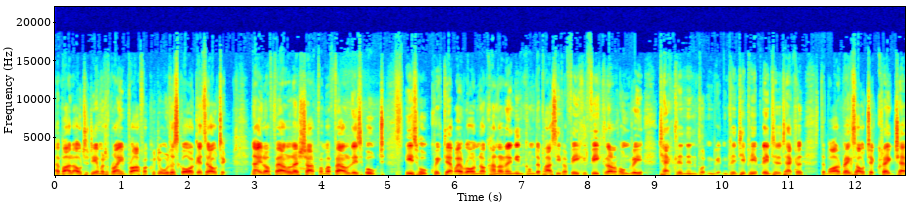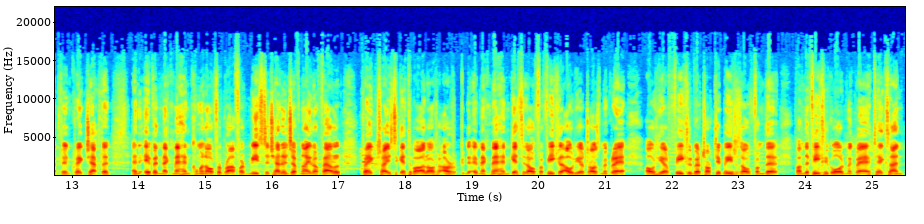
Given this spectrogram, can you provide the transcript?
A ball out to Dermot O'Brien. Broadford could do with a score. Gets it out to Niall O'Farrell. A shot from O'Farrell is hooked. He's hooked quick there by Ron O'Connor, and in come the posse for Feakle. Feakle are hungry, tackling and putting getting plenty of people into the tackle. The ball breaks out to Craig Chaplin. Craig Chaplin and Evan McMahon coming out for Broadford meets the challenge of Niall O'Farrell. Craig tries to get the ball out, or uh, McMahon gets it out for Feakle. Out here towards McGrath. Out here, Feakle. We're 30 metres out from the from the Feakle goal. McGrath takes on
